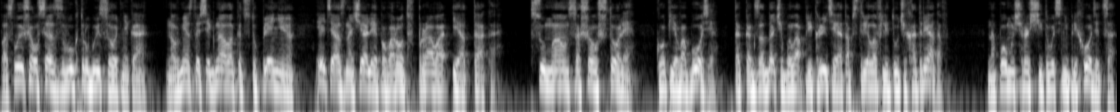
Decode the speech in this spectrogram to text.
Послышался звук трубы сотника, но вместо сигнала к отступлению эти означали поворот вправо и атака. С ума он сошел, что ли? Копья в обозе, так как задача была прикрытие от обстрелов летучих отрядов – на помощь рассчитывать не приходится,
